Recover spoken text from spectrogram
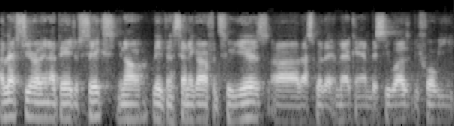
I left Sierra Leone at the age of six. You know, lived in Senegal for two years. Uh, that's where the American embassy was before we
